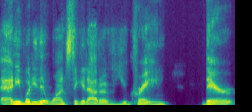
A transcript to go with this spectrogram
anybody that wants to get out of Ukraine, they're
